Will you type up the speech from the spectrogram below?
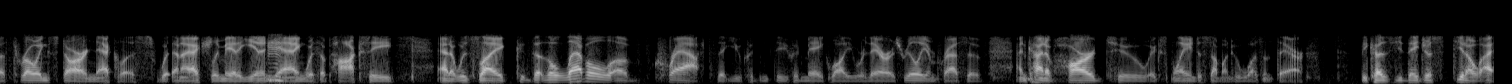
a throwing star necklace, with, and I actually made a yin and Mm. yang with epoxy, and it was like the the level of craft that you could that you could make while you were there is really impressive and kind of hard to explain to someone who wasn't there because they just you know I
